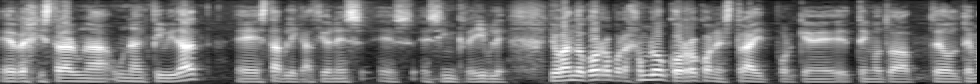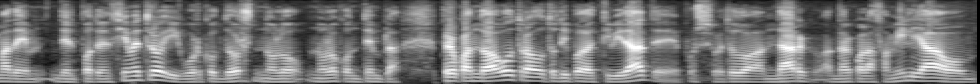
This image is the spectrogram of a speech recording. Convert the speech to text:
eh, registrar una, actividad, esta aplicación es, es, increíble. Yo cuando corro, por ejemplo, corro con Stride porque tengo todo, el tema del potenciómetro y Workout Doors no lo, no lo contempla. Pero cuando hago otro, otro tipo de actividad, eh, pues sobre todo andar, andar con la familia o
